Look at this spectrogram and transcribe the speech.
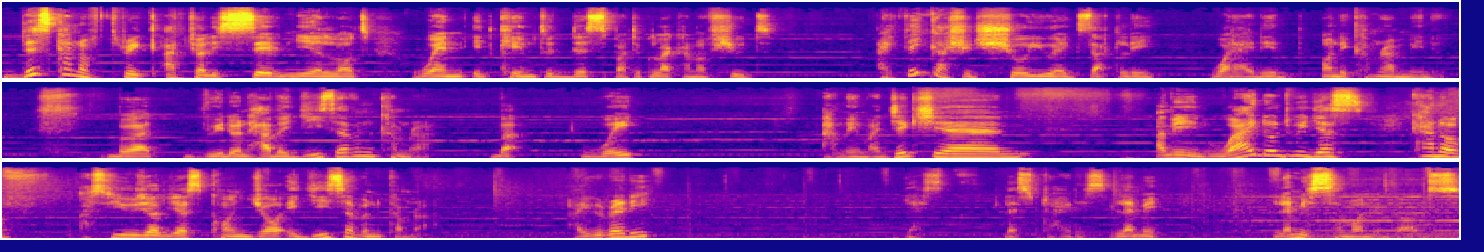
this kind of trick actually saved me a lot when it came to this particular kind of shoot. I think I should show you exactly what I did on the camera menu. But we don't have a G7 camera. But wait I'm a magician. I mean, why don't we just kind of, as usual, just conjure a G7 camera? Are you ready? Let's let's try this. Let me let me summon the gods.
